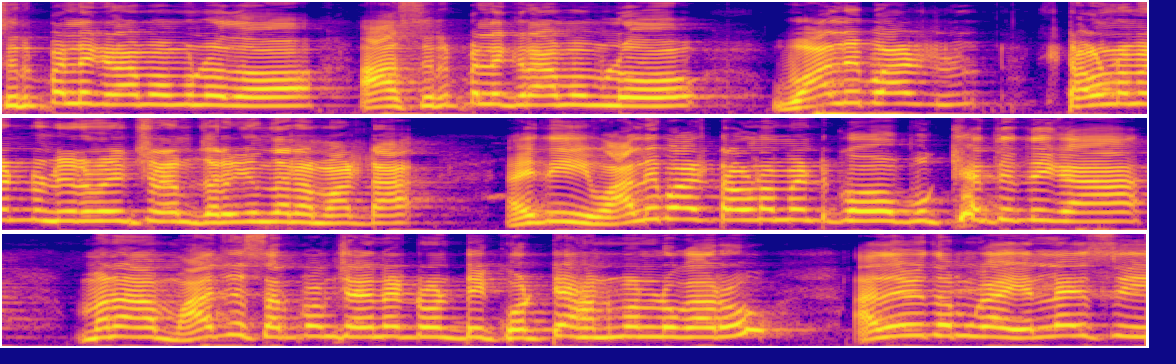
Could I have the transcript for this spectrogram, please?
సిరిపల్లి గ్రామం ఉన్నదో ఆ సిరిపల్లి గ్రామంలో వాలీబాల్ టోర్నమెంట్ను నిర్వహించడం జరిగిందన్నమాట. అయితే ఈ వాలీబాల్ టోర్నమెంట్కు ముఖ్య అతిథిగా మన మాజీ సర్పంచ్ అయినటువంటి కొట్టె హనుమన్లు గారు అదేవిధంగా ఎల్ఐసి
